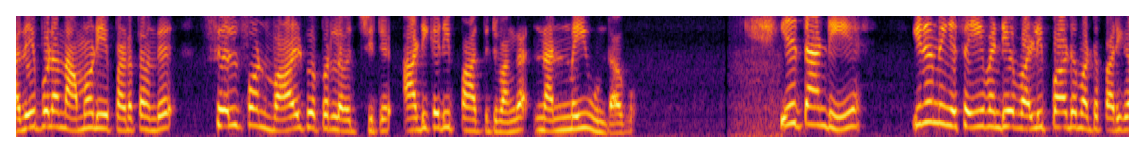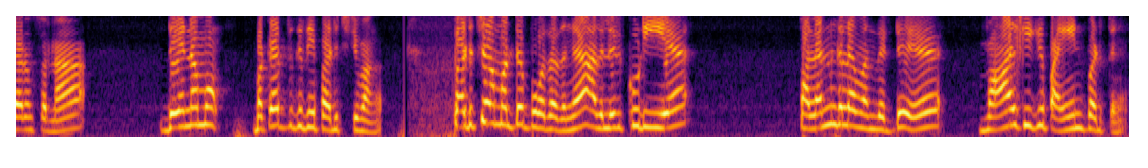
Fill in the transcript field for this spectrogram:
அதே போல் அந்த அம்மனுடைய படத்தை வந்து செல்போன் வால்பேப்பரில் வச்சுட்டு அடிக்கடி பார்த்துட்டு வாங்க நன்மை உண்டாகும். இதை தாண்டி இன்னும் நீங்கள் செய்ய வேண்டிய வழிபாடு மற்றும் பரிகாரம் சொன்னால் தினமும் பகவத்கீதை படிச்சுட்டு வாங்க. படித்தா மட்டும் போதாதுங்க. அதில் இருக்கக்கூடிய பலன்களை வந்துட்டு வாழ்க்கைக்கு பயன்படுத்துங்க.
